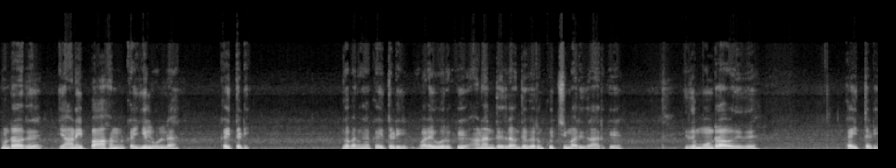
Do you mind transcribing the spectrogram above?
மூன்றாவது யானை பாகன் கையில் உள்ள கைத்தடி. இங்கே பாருங்கள் கைத்தடி வளைவூருக்கு ஆனால் இந்த இதில் வந்து வெறும் குச்சி மாதிரி தான் இருக்குது இது மூன்றாவது இது. கைத்தடி.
